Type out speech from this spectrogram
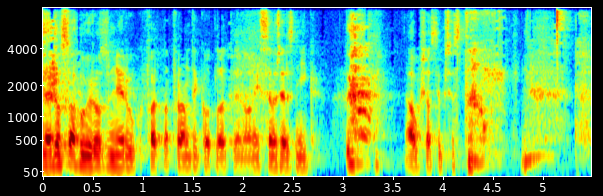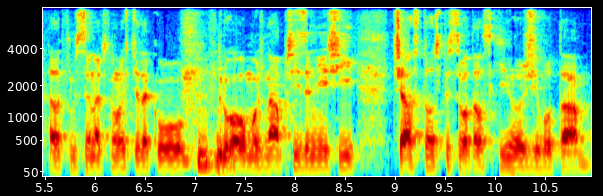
nedosahuji rozměru Franty Kotlety, no, nejsem řezník. A už asi přestanu. Ale tím si načnul ještě takovou druhou, možná přízemnější část toho spisovatelského života.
